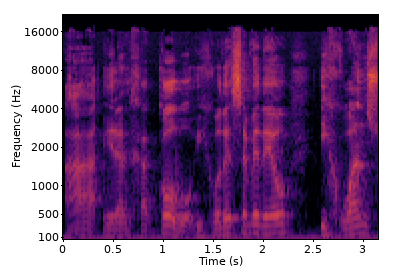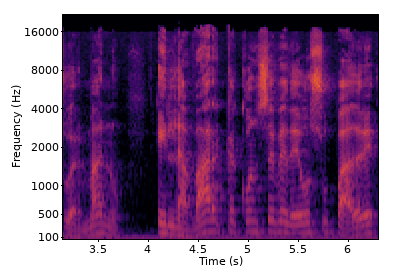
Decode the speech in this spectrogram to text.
Ah, eran Jacobo, hijo de Zebedeo, y Juan su hermano en la barca con Zebedeo su padre,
